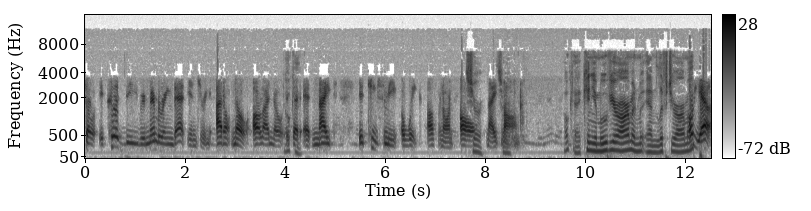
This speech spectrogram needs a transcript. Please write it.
So it could be remembering that injury. I don't know. All I know okay. is that at night, it keeps me awake off and on all sure. night sure. long. Okay. Can you move your arm and and lift your arm up? Oh yeah.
